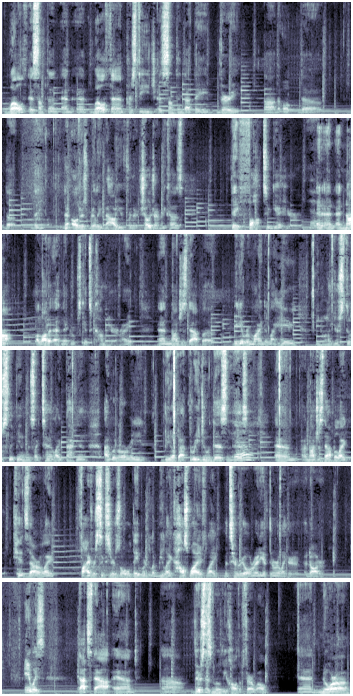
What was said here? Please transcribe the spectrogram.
wealth is something, and, and wealth and prestige is something that they very uh, the the the the the elders really value for their children because they fought to get here, Yeah. and, and and not a lot of ethnic groups get to come here, right? And not just that, but we get reminded like, hey, you know, like you're still sleeping when it's like ten. Like back in I would already be up at three doing this and this, Yeah. and uh, not just that, but like kids that are like five or six years old, they would be like housewife like material already if they were like a, a daughter. Anyways, that's that, and um, there's this movie called The Farewell, and Nora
